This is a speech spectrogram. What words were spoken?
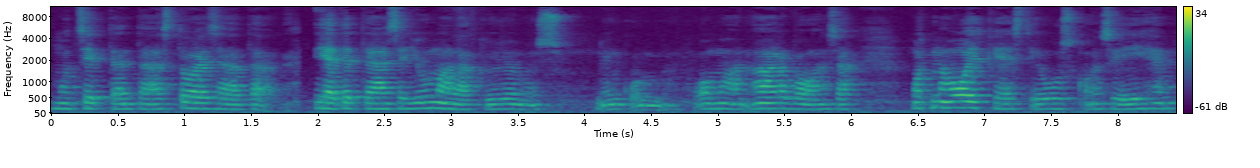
Mutta sitten taas toisaalta jätetään se Jumala-kysymys niin kuin omaan arvoonsa. Mutta mä oikeasti uskon siihen,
